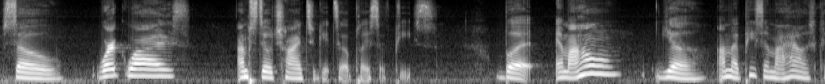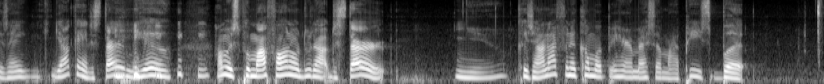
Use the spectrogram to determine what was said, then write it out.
So, work-wise, I'm still trying to get to a place of peace. But in my home, yeah, I'm at peace in my house because y'all can't disturb me here. I'm just put my phone on do not disturb Yeah. because y'all not finna come up in here and mess up my peace. But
